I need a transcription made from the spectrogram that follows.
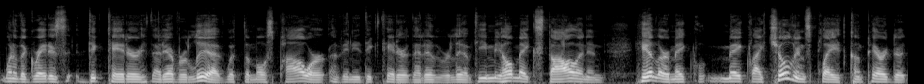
one of the greatest dictator that ever lived, with the most power of any dictator that ever lived. He, he'll make Stalin and Hitler make make like children's play compared to,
